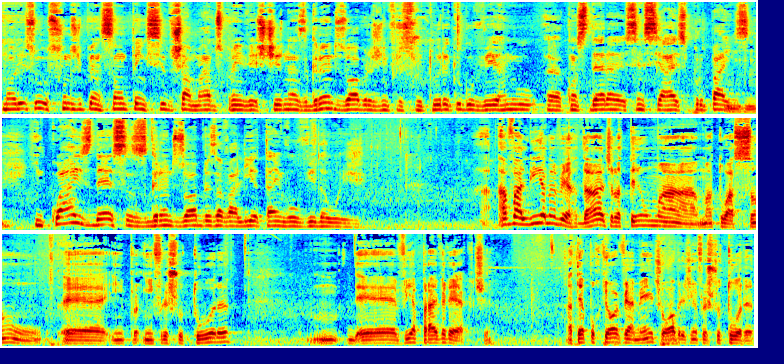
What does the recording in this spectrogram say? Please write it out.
Maurício, os fundos de pensão têm sido chamados para investir nas grandes obras de infraestrutura que o governo uh, considera essenciais para o país. Uhum. Em quais dessas grandes obras a Valia está envolvida hoje? A Valia, na verdade, ela tem uma, uma atuação é, em infraestrutura é, via private equity. Até porque, obviamente, obras de infraestrutura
